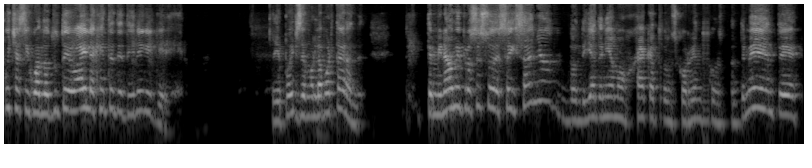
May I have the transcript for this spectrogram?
pucha, si cuando tú te vas la gente te tiene que querer y después irse por la puerta grande. Terminado mi proceso de seis años, donde ya teníamos hackathons corriendo constantemente,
